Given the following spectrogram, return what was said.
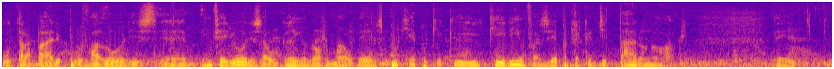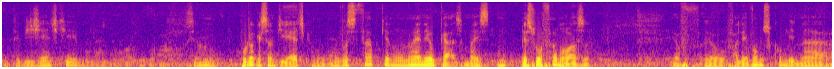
o trabalho por valores é, inferiores ao ganho normal deles. Por quê? Porque que, queriam fazer, porque acreditaram na obra. Teve gente que não, por uma questão de ética, não, vou citar porque não, não, é nem o caso, mas pessoa famosa. Eu, eu falei, vamos combinar.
